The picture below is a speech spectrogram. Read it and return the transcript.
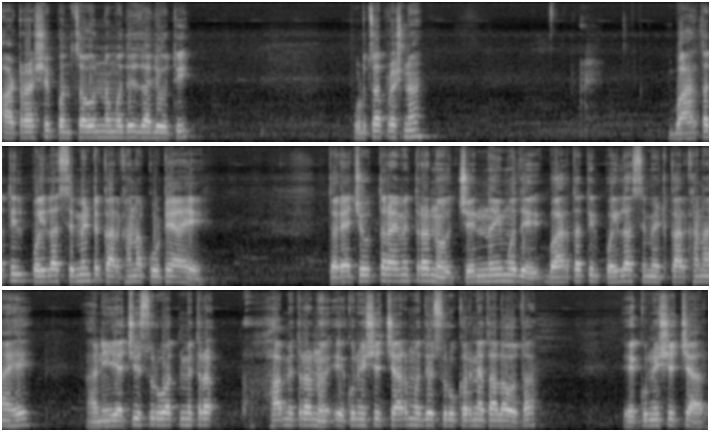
अठराशे पंचावन्नमध्ये झाली होती. पुढचा प्रश्न भारतातील पहिला सिमेंट कारखाना कोठे आहे? तर याचे उत्तर आहे मित्रांनो चेन्नईमध्ये भारतातील पहिला सिमेंट कारखाना आहे. आणि याची सुरुवात मित्र हा मित्रांनो एकोणीसशे चारमध्ये सुरू करण्यात आला होता. एकोणीसशे चार.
